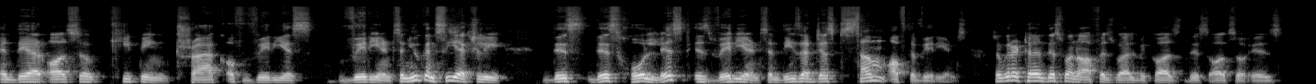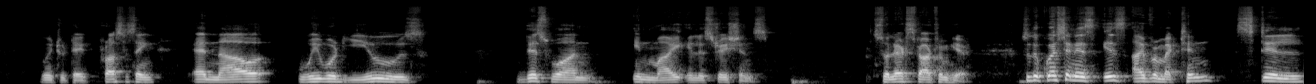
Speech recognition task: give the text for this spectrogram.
and they are also keeping track of various variants. And you can see actually this this whole list is variants and these are just some of the variants. So i'm going to turn this one off as well because this also is going to take processing. And now we would use this one in my illustrations. So let's start from here. So the question is, is ivermectin still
